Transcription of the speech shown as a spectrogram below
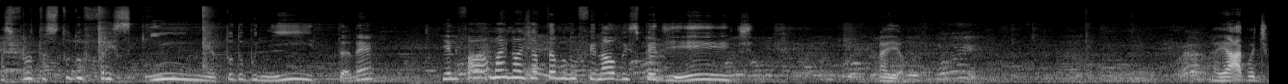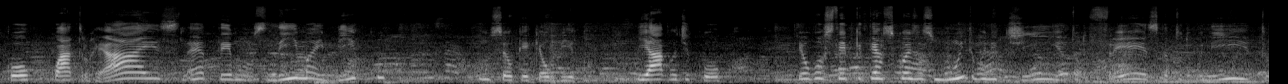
as frutas tudo fresquinha, tudo bonita, né? E ele fala, ah, mas nós já estamos no final do expediente. Aí, ó. Aí água de coco, quatro reais, né? Temos lima e bico. Não sei o que, que é o bico. E água de coco. Eu gostei porque tem as coisas muito bonitinhas, tudo fresca, tudo bonito.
